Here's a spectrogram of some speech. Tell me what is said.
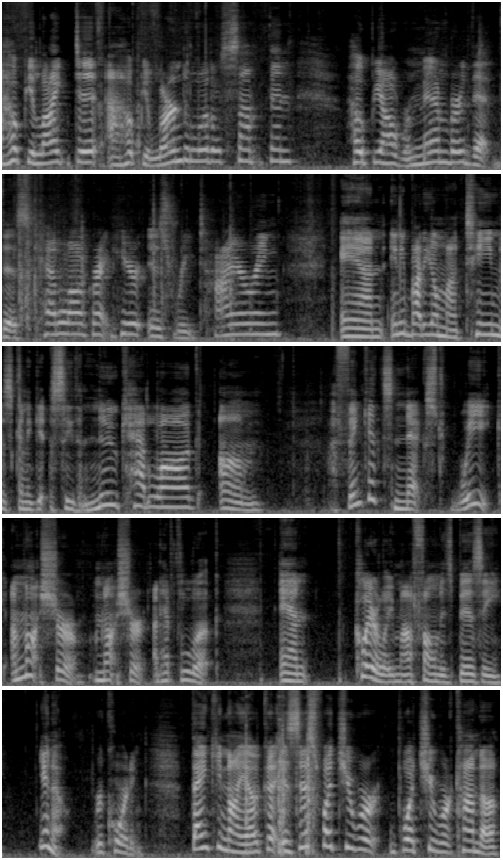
I hope you liked it. I hope you learned a little something. Hope y'all remember that this catalog right here is retiring. And anybody on my team is going to get to see the new catalog. Um, I think it's next week. I'm not sure. I'm not sure. I'd have to look. And clearly my phone is busy, you know, recording. Thank you, Nyoka. Is this what you were what you were kind of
